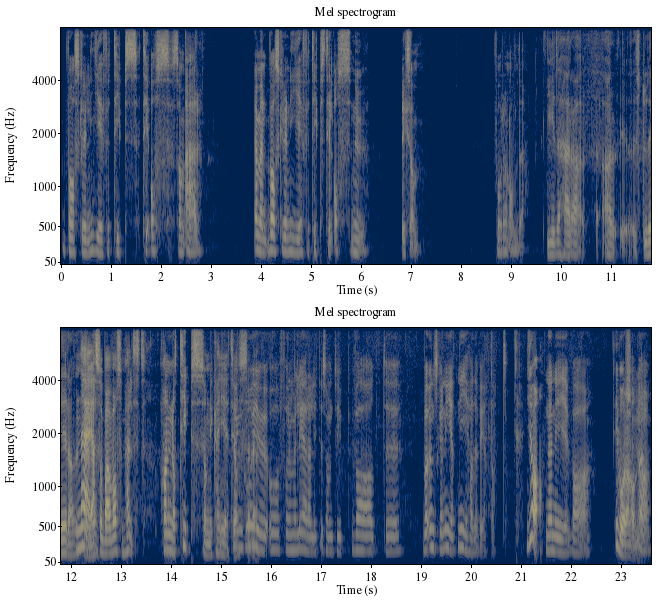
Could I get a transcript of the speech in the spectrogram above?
vad skulle ni ge för tips till oss som är Ja men vad skulle ni ge för tips till oss nu? Liksom. Våran ålder. I det här ar- ar- studerandet. Nej, eller? alltså bara vad som helst. Har ni något tips som ni kan ge till Den oss? går Eller? ju att formulera lite som typ vad, eh, vad önskar ni att ni hade vetat Ja, när ni var i våran ålder. ja,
